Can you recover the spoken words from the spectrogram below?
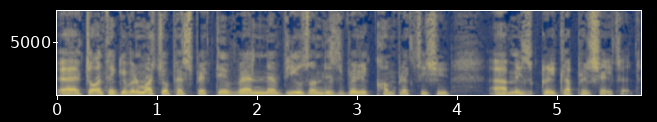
Uh, John, thank you very much. Your perspective and uh, views on this very complex issue um, is greatly appreciated.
